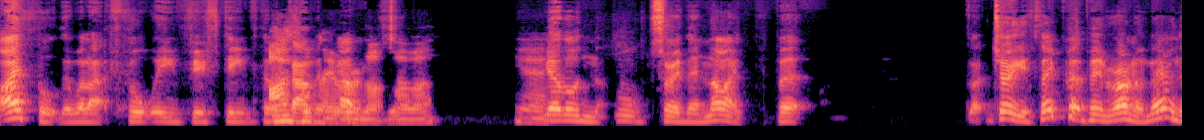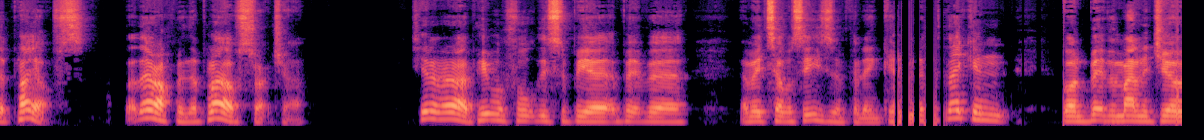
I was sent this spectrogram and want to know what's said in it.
I thought they were like 14, 15th. I thought they were a lot lower. Yeah. Yeah, they're, well, sorry, they're ninth. But like, Joe, if they put a bit of run on, they're in the playoffs. But they're up in the playoff structure. So you never know. People thought this would be a, a bit of a, a mid-table season for Lincoln. If they can go on a bit of a managerial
